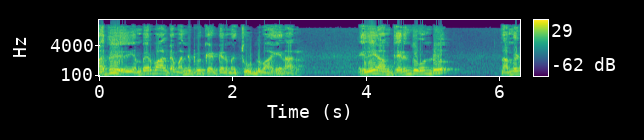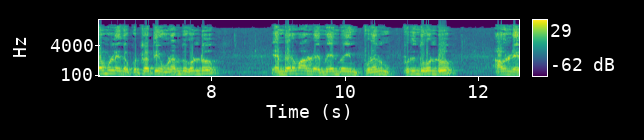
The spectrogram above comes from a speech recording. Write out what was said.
அது எம்பெருமான்கிட்ட மன்னிப்பு கேட்க நம்மை தூண்டுமாகினால் இதை நாம் தெரிந்து கொண்டு நம்மிடமுள்ள இந்த குற்றத்தை உணர்ந்து கொண்டு எம்பெருமானுடைய மேன்மையும் புலனும் புரிந்து கொண்டு அவனுடைய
